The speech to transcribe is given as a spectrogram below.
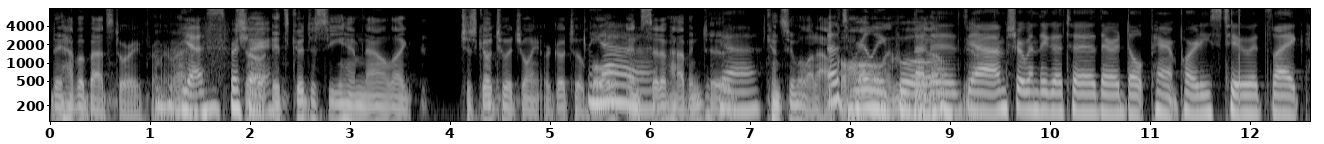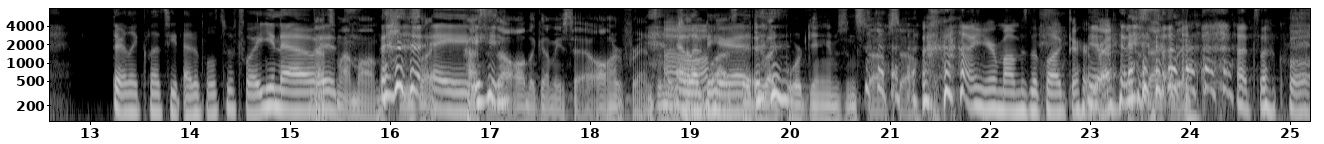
they have a bad story from it, mm-hmm. right? Yes, for so sure. So it's good to see him now, like just go to a joint or go to a bowl Yeah. instead of having to Yeah. consume a lot of alcohol. That's alcohol. really and, cool. you That know, is, yeah. I'm sure when they go to their adult parent parties too, it's like they're like, let's eat edibles before, you know. That's my mom. She's like Hey. passes out all the gummies to all her friends, and they I love to hear it. They do like board games and stuff. So your mom's the plug to her yeah, friends. exactly. That's so cool.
